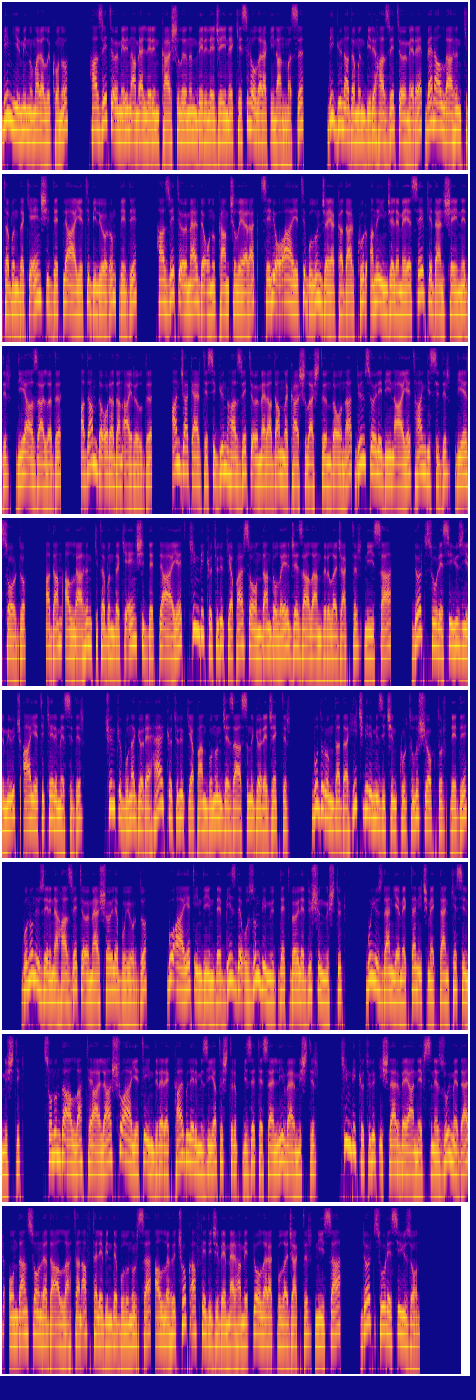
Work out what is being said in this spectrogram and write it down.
1020 numaralı konu, Hazreti Ömer'in amellerin karşılığının verileceğine kesin olarak inanması, bir gün adamın biri Hazreti Ömer'e, ben Allah'ın kitabındaki en şiddetli ayeti biliyorum, dedi, Hazreti Ömer de onu kamçılayarak, seni o ayeti buluncaya kadar Kur'an'ı incelemeye sevk eden şey nedir, diye azarladı, adam da oradan ayrıldı, ancak ertesi gün Hazreti Ömer adamla karşılaştığında ona, dün söylediğin ayet hangisidir, diye sordu, Adam, Allah'ın kitabındaki en şiddetli ayet, kim bir kötülük yaparsa ondan dolayı cezalandırılacaktır. Nisa, 4 suresi 123 ayeti kerimesidir. Çünkü buna göre her kötülük yapan bunun cezasını görecektir. Bu durumda da hiçbirimiz için kurtuluş yoktur, dedi. Bunun üzerine Hazreti Ömer şöyle buyurdu, bu ayet indiğinde biz de uzun bir müddet böyle düşünmüştük, bu yüzden yemekten içmekten kesilmiştik, Sonunda Allah Teala şu ayeti indirerek kalplerimizi yatıştırıp bize teselli vermiştir. Kim bir kötülük işler veya nefsine zulmeder, ondan sonra da Allah'tan af talebinde bulunursa, Allah'ı çok affedici ve merhametli olarak bulacaktır. Nisa, 4 suresi 110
